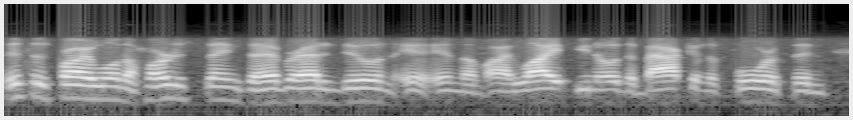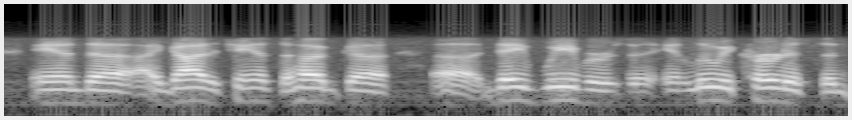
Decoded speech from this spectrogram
this is probably one of the hardest things I ever had to do in, in the, my life. You know, the back and the forth, and and uh, I got a chance to hug uh, uh, Dave Weavers and, and Louis Curtis and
